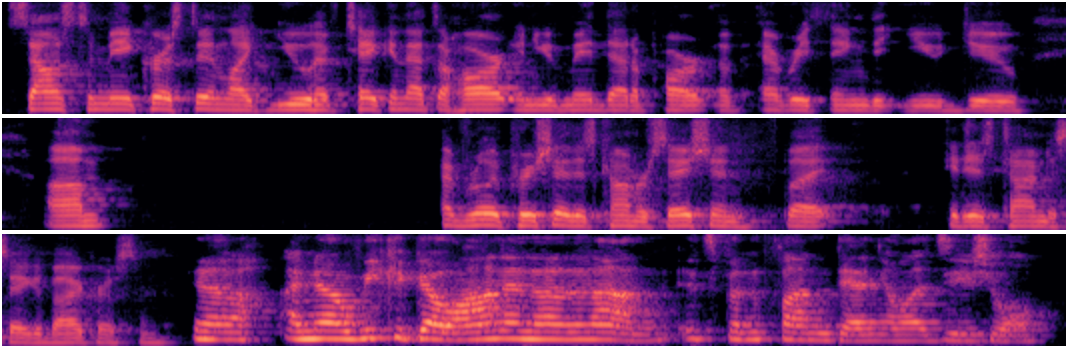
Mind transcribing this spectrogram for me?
Sounds to me, Kristen, like you have taken that to heart and you've made that a part of everything that you do. Um, I've really appreciated this conversation, but it is time to say goodbye, Kristen. Yeah, I know we could go on and on and on. It's been fun, Daniel, as usual.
